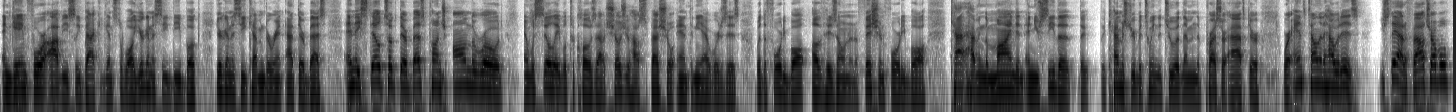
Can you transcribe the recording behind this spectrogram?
And game four, obviously, back against the wall. You're going to see D Book. You're going to see Kevin Durant at their best. And they still took their best punch on the road and was still able to close out. Shows you how special Anthony Edwards is with the 40 ball of his own, an efficient 40 ball. KAT having the mind, and, and you see the, the, the chemistry between the two of them in the presser after, where Ant's telling it how it is. You stay out of foul trouble,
